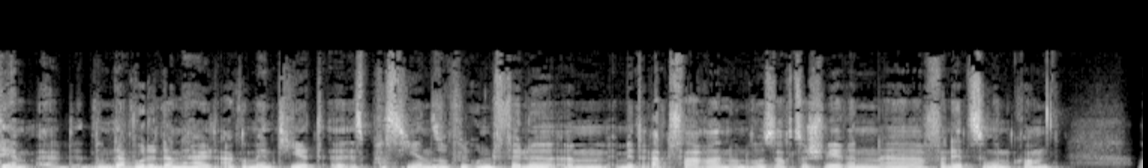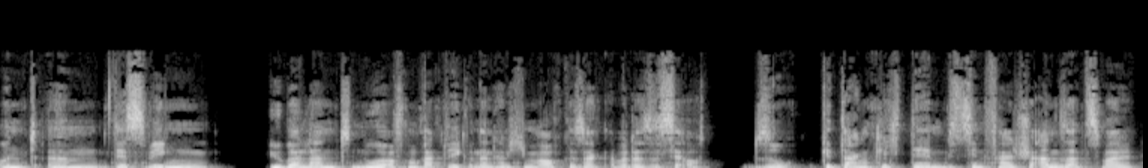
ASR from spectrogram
Der, äh, und da wurde dann halt argumentiert, äh, es passieren so viel Unfälle ähm, mit Radfahrern und wo es auch zu schweren äh, Verletzungen kommt. Und ähm, deswegen über Land nur auf dem Radweg. Und dann habe ich ihm auch gesagt, aber das ist ja auch so gedanklich der ein bisschen falsche Ansatz, weil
